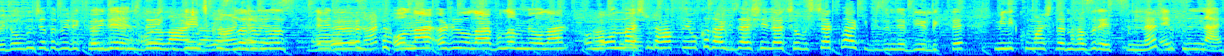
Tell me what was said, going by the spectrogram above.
Öyle olunca da böyle köylerimizde oralarda. genç Yani kızlarımız Evet. e, Onlar arıyorlar, bulamıyorlar. ama onlar şimdi haftaya o kadar güzel şeyler çalışacaklar ki bizimle birlikte minik kumaşlarını hazır etsinler. Etsinler.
